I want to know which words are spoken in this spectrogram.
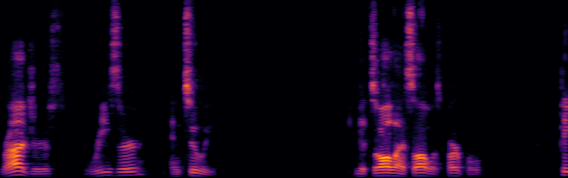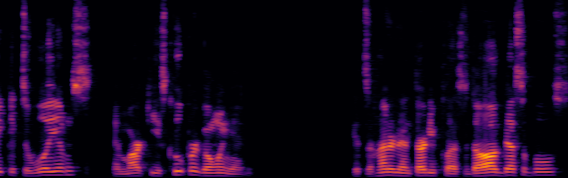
Rogers, Reeser, and Tui. It's all I saw was purple. Pickett to Williams and Marquise Cooper going in. It's 130 plus dog decibels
